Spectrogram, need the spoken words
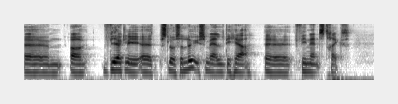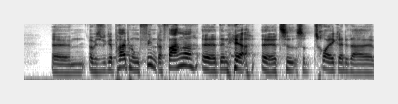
øh, og virkelig øh, slå sig løs med alle de her øh, finanstricks. Øhm, og hvis vi skal pege på nogle film, der fanger øh, den her øh, tid, så tror jeg ikke rigtig, der er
